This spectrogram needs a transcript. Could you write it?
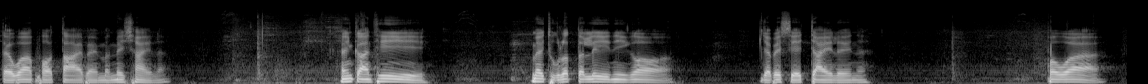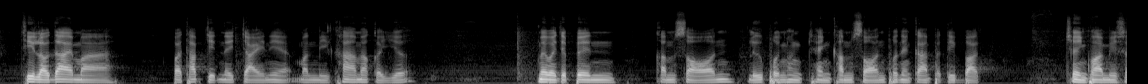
แต่ว่าพอตายไปมันไม่ใช่แล้วดังนั้นการที่ ไม่ถูกลอตเตอรี่นี่ก็อย่าไปเสียใจเลยนะ เพราะว่าที่เราได้มาประทับจิตในใจเนี่ยมันมีค่ามากกว่าเยอะ ไม่ว่าจะเป็นคำสอนหรือผลแห่งคำสอนผลแห่งการปฏิบัติ เช่นความมีส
